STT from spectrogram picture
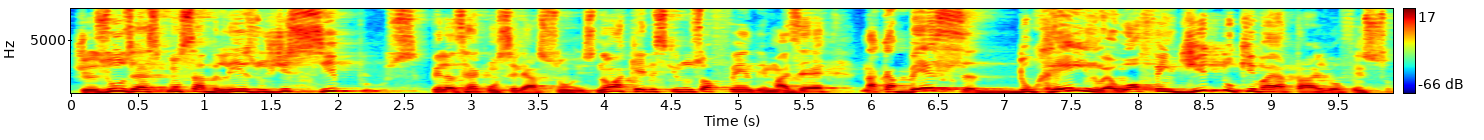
Jesus responsabiliza os discípulos pelas reconciliações, não aqueles que nos ofendem, mas é na cabeça do reino, é o ofendido que vai atrás do ofensor.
